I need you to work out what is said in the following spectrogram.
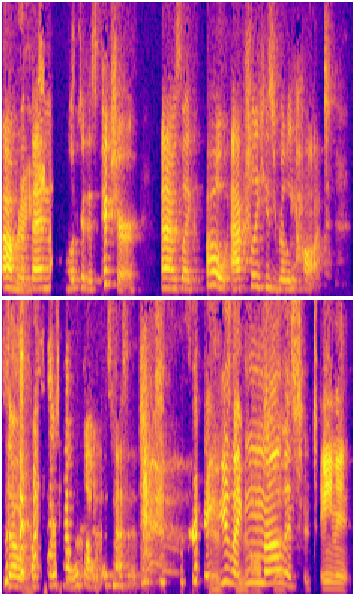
Um, Right. But then I looked at his picture, and I was like, oh, actually, he's really hot. So of course I replied to this message. Right. Yeah, You're like, see the mm, I'll entertain it,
